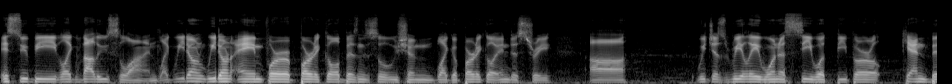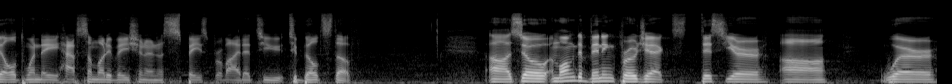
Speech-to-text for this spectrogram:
is to be like values aligned. Like we don't we don't aim for a particular business solution like a particular industry. Uh, we just really want to see what people can build when they have some motivation and a space provided to to build stuff. Uh, so among the winning projects this year uh, were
